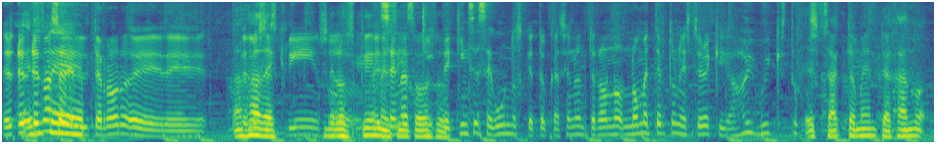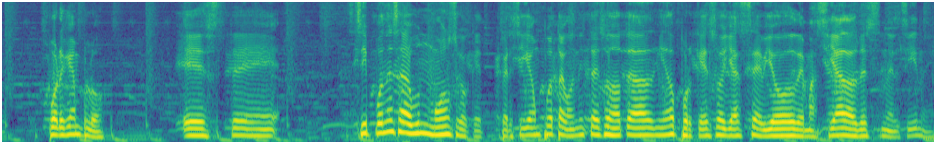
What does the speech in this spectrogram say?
Es, es- es más este- el terror eh, de, de los de- de los crímenes escenas de 15 segundos que te ocasiona el terror. No, no meterte una historia que, ay, güey, ¿qué está pasando? Exactamente, ajá. no- Por ejemplo, este. Si pones a un monstruo que persigue a un protagonista, eso no te da miedo porque eso ya se vio demasiadas veces en el cine.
